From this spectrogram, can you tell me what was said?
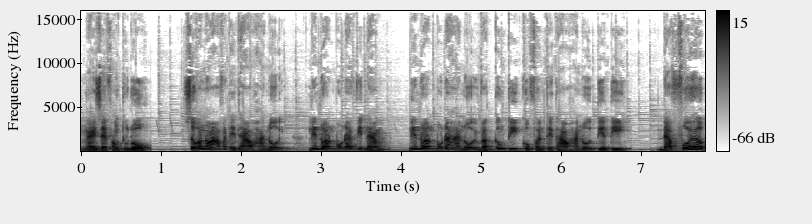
ngày giải phóng thủ đô, Sở Văn hóa và Thể thao Hà Nội, Liên đoàn bóng đá Việt Nam, Liên đoàn bóng đá Hà Nội và Công ty cổ phần thể thao Hà Nội TNT đã phối hợp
